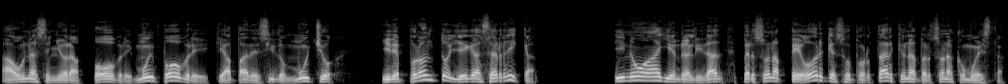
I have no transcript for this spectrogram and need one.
a una señora pobre, muy pobre, que ha padecido mucho y de pronto llega a ser rica. Y no hay en realidad persona peor que soportar que una persona como esta.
